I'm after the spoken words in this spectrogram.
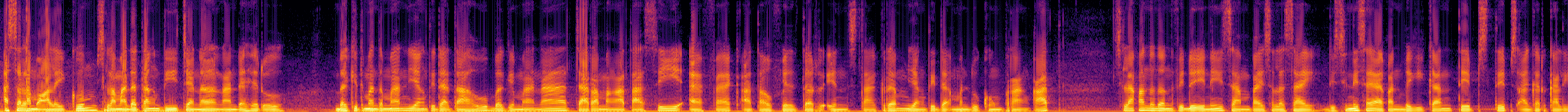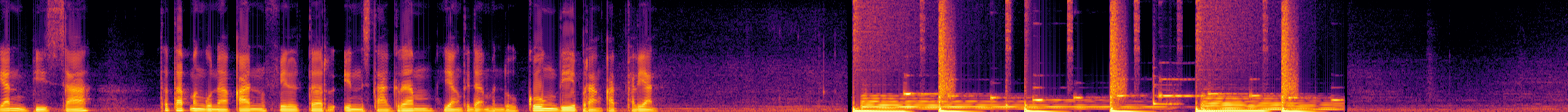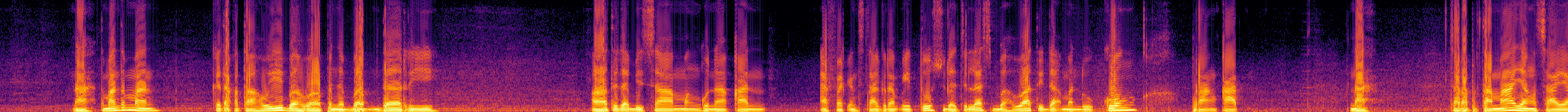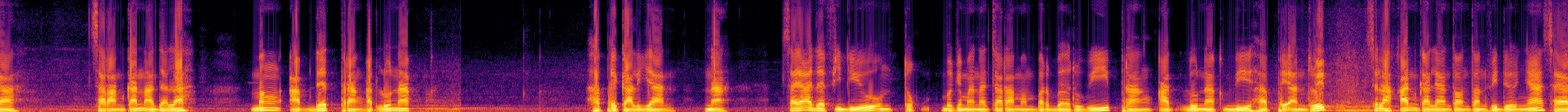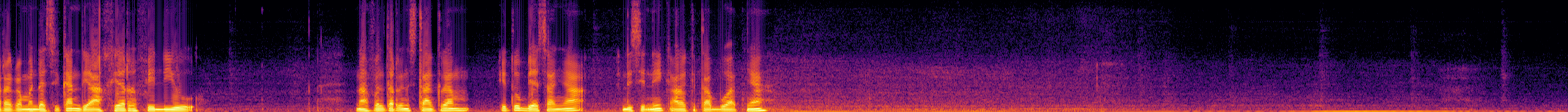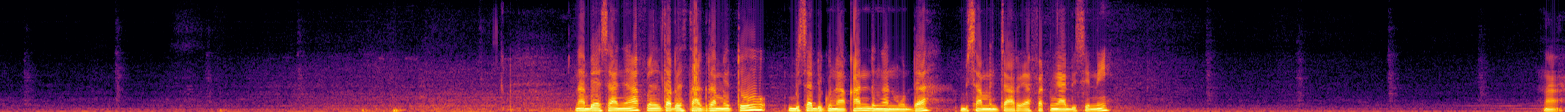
Assalamualaikum, selamat datang di channel Nanda Hero. Bagi teman-teman yang tidak tahu bagaimana cara mengatasi efek atau filter Instagram yang tidak mendukung perangkat, silahkan tonton video ini sampai selesai. Di sini saya akan bagikan tips-tips agar kalian bisa tetap menggunakan filter Instagram yang tidak mendukung di perangkat kalian. Nah, teman-teman, kita ketahui bahwa penyebab dari uh, tidak bisa menggunakan efek Instagram itu sudah jelas bahwa tidak mendukung perangkat. Nah, cara pertama yang saya sarankan adalah mengupdate perangkat lunak HP kalian. Nah, saya ada video untuk bagaimana cara memperbarui perangkat lunak di HP Android. Silahkan kalian tonton videonya, saya rekomendasikan di akhir video. Nah, filter Instagram itu biasanya di sini kalau kita buatnya Nah, biasanya filter Instagram itu bisa digunakan dengan mudah, bisa mencari efeknya di sini. Nah,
